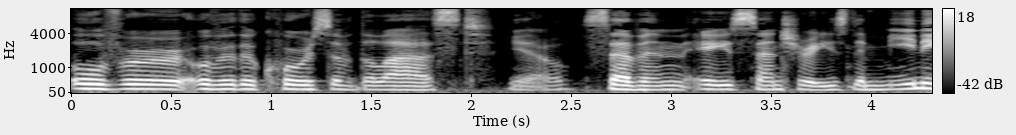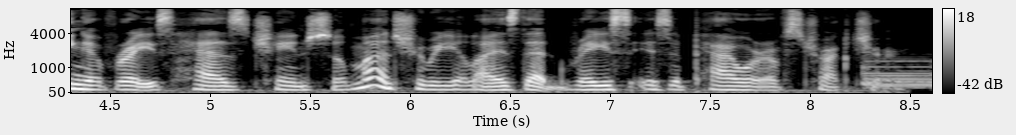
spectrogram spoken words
over over the course of the last you know seven eight centuries the meaning of race has changed so much you realize that race is a power of structure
